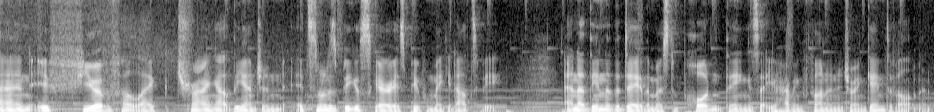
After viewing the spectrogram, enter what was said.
And if you ever felt like trying out the engine, it's not as big or scary as people make it out to be. And at the end of the day, the most important thing is that you're having fun and enjoying game development.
